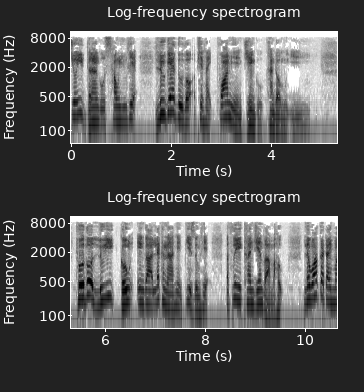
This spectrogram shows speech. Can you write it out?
ကျွန်၏သရံကိုဆောင်ယူလျက်လူကဲ့သို့သောအဖြစ်၌ဖွားမြင်ခြင်းကိုခံတော်မူ၏ထိုသောလူဤဂုံအင်္ဂါလက္ခဏာနှင့်ပြည့်စုံလျက်အသေးခံခြင်းသာမဟုတ်လက်ဝါးကတိုင်မှ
